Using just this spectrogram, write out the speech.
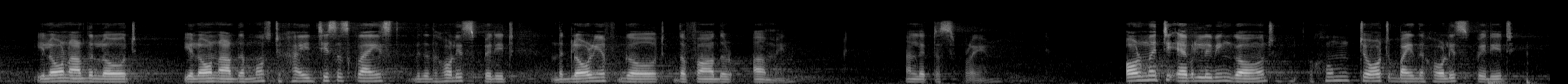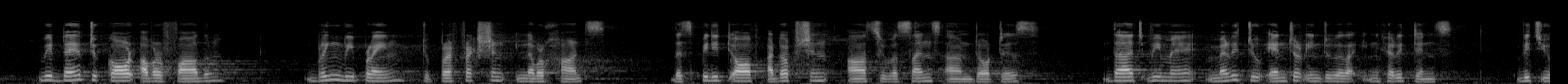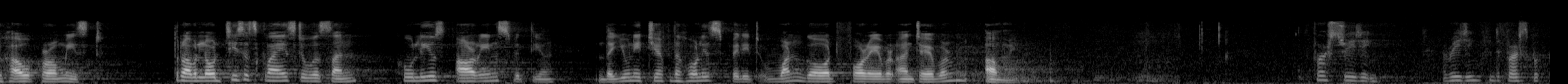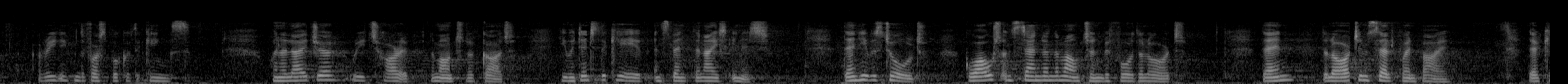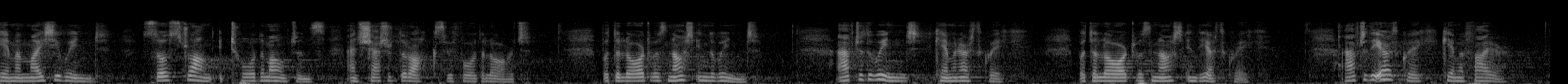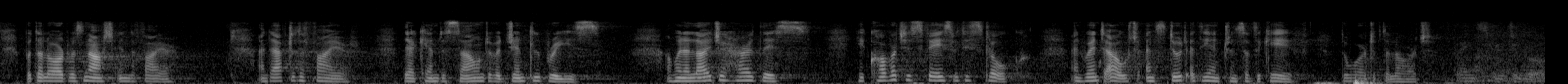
alone are the Lord, alone are the Most High Jesus Christ, with the Holy Spirit, and the glory of God the Father. Amen. And let us pray. Almighty ever living God, whom taught by the Holy Spirit, we dare to call our Father, bring, we pray, to perfection in our hearts the spirit of adoption as your sons and daughters, that we may merit to enter into the inheritance which you have promised. Through our Lord Jesus Christ, our Son, who lives or reigns with you, in the unity of the Holy Spirit, one God, forever and ever. Amen. First reading, a reading from the first book, a reading from the first book of the Kings. When Elijah reached Horeb, the mountain of God, he went into the cave and spent the night in it. Then he was told, "Go out and stand on the mountain before the Lord." Then the Lord himself went by. There came a mighty wind, so strong it tore the mountains and shattered the rocks before the Lord. But the Lord was not in the wind. After the wind came an earthquake, but the Lord was not in the earthquake. After the earthquake came a fire, but the Lord was not in the fire. And after the fire there came the sound of a gentle breeze. And when Elijah heard this, he covered his face with his cloak and went out and stood at the entrance of the cave. The word of the Lord. Thanks be to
